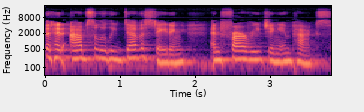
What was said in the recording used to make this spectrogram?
that had absolutely devastating and far reaching impacts.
